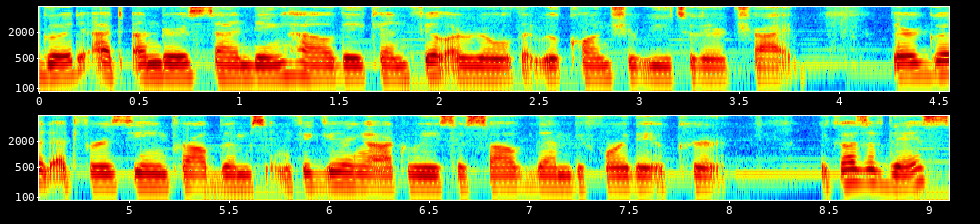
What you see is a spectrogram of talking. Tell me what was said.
good at understanding how they can fill a role that will contribute to their tribe. They're good at foreseeing problems and figuring out ways to solve them before they occur. Because of this,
